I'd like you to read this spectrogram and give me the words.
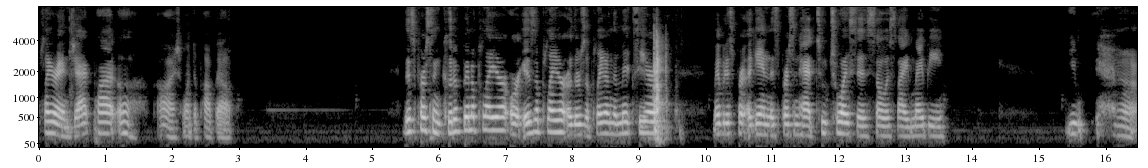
player and jackpot. Oh, gosh, want to pop out. This person could have been a player or is a player or there's a player in the mix here. Maybe this, per again, this person had two choices. So it's like maybe you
